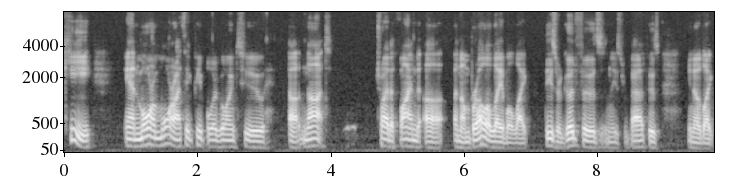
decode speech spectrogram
key, and more and more, I think people are going to not try to find an umbrella label like these are good foods and these are bad foods. You know, like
